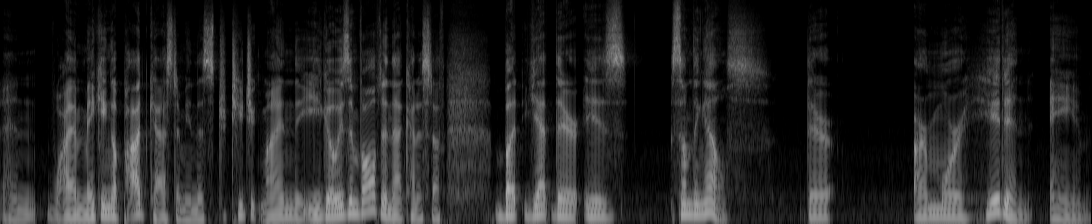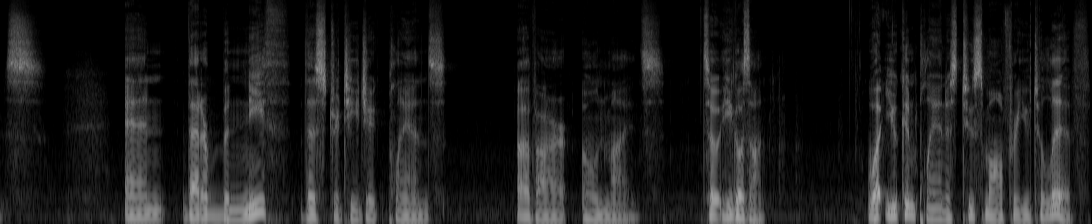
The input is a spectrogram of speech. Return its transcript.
and why I'm making a podcast. I mean, the strategic mind, the ego is involved in that kind of stuff. But yet there is something else. There are more hidden aims and that are beneath the strategic plans of our own minds. So he goes on. What you can plan is too small for you to live.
